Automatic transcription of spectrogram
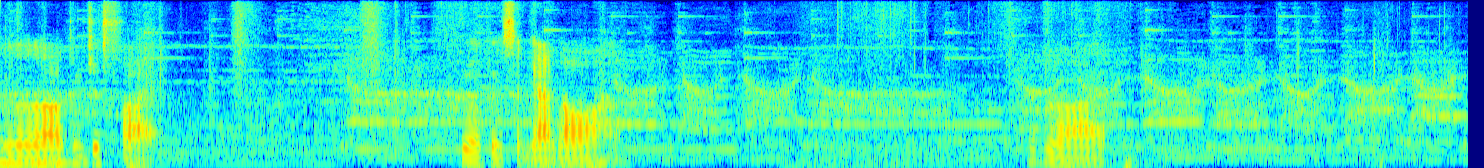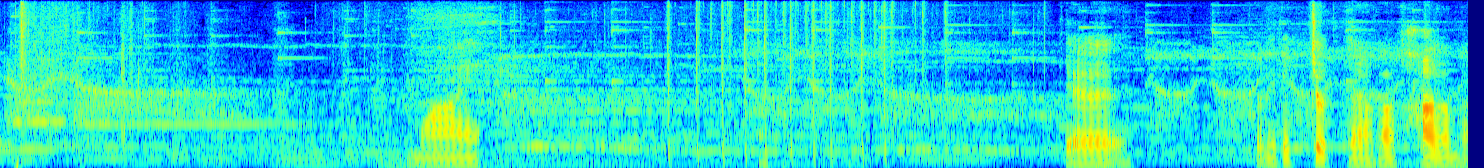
เราต้องจุดไฟ เพื่อเป็นสัญญาณล่อครับเรียบร้อยไม้เจอตัวนี้ก็จุดแล้วก็เพิ่มไป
